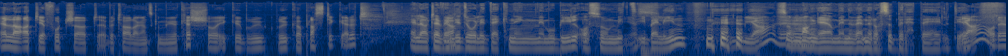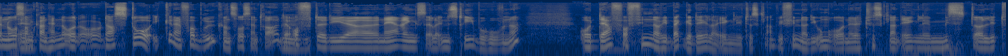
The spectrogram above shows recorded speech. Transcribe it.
Eller at jeg fortsatt eh, betaler ganske mye cash og ikke bruk, bruker plastikkgeld. Eller at det er veldig ja. dårlig dekning med mobil, også midt yes. i Berlin. ja, det, Som mange av mine venner også beretter hele tiden. Ja, og det er noe som ja. kan hende. Og, og, da står ikke den forbrukeren så sentralt. Det er mm. ofte de nærings- eller industribehovene. Og derfor finner vi begge deler egentlig i Tyskland. Vi finner de områdene der Tyskland egentlig mister litt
